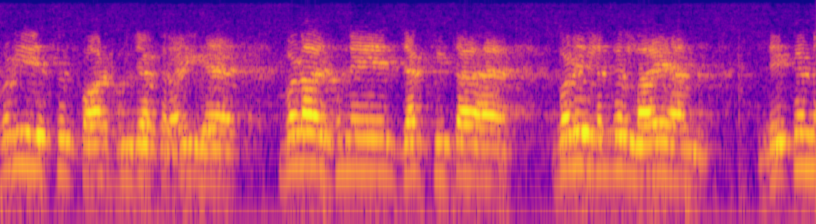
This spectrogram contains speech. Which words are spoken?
ਬੜੀ ਇਸ ਪਾਠ ਪੂਜਾ ਕਰਾਈ ਹੈ, ਬੜਾ ਇਸਨੇ ਜਗ ਕੀਤਾ ਹੈ, ਬੜੇ ਲੰਗਰ ਲਾਏ ਹਨ। ਲੇਕਿਨ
